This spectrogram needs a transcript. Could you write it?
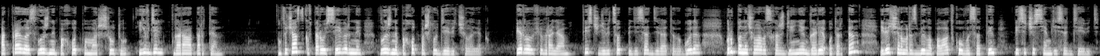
отправилась в лыжный поход по маршруту Ивдель, гора Атартен. От участка 2 Северный в лыжный поход пошло 9 человек. 1 февраля 1959 года группа начала восхождение к горе Отартен и вечером разбила палатку у высоты 1079.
